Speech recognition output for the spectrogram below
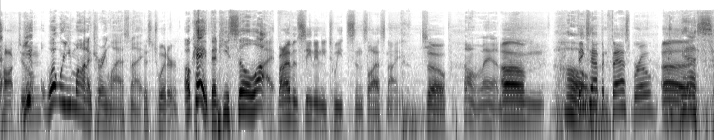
talked to You- him? What were you monitoring last night? His Twitter. Okay, then he's still alive. But I haven't seen any tweets since last night. So Oh man. um, Oh. things happen fast, bro. Uh, yes.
